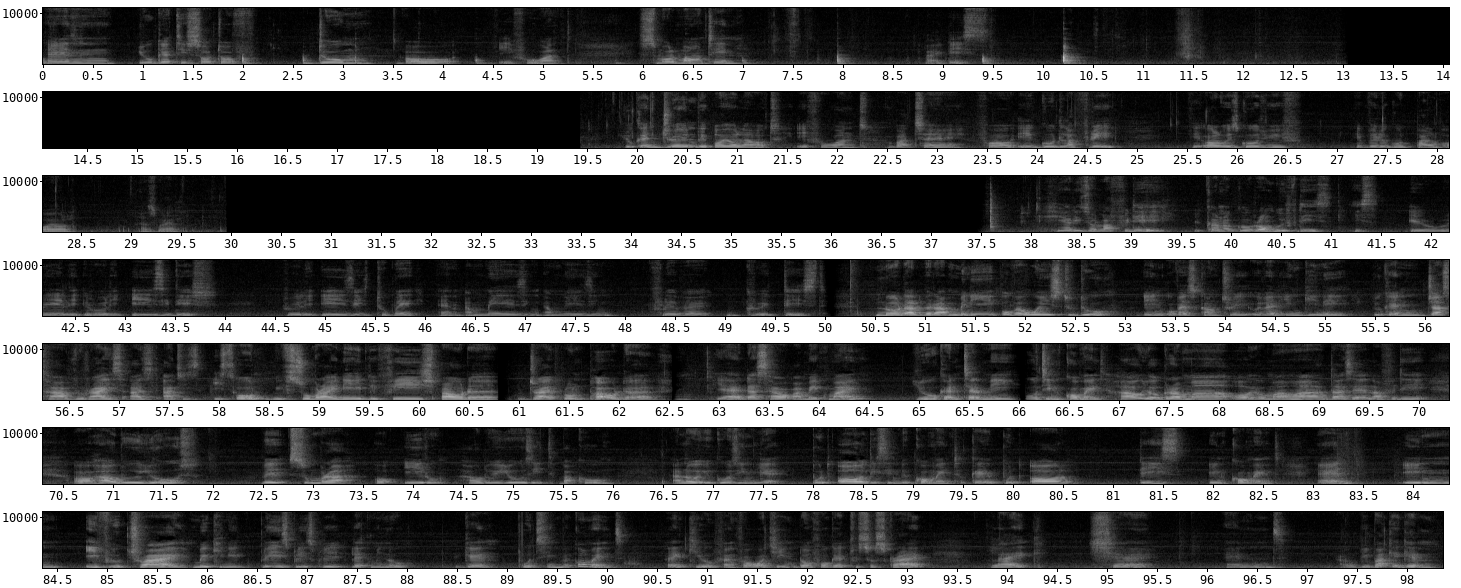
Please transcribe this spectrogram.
and you get a sort of dome or if you want small mountain like this you can drain the oil out if you want but uh, for a good lafri it always goes with a very good palm oil as well. Here is your lafidi you cannot go wrong with this. It's a really really easy dish really easy to make and amazing amazing flavor great taste. Know that there are many other ways to do in Ovest country even in Guinea. You can just have rice as at its, its own with soumbara in it with fish powder dry prawn powder. Yeah that's how I make mine. You can tell me. Put in comment how your grandma or your mama does a lafidi or how do you use the soumbara or iru? How do you use it back home? I know it goes in there put all this in the comment okay? Put all this in comment. And in if you try making it please please please let me know. Again put in the comment. Thank you. Thanks for watching. Don't forget to subscribe like share and I'll be back again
